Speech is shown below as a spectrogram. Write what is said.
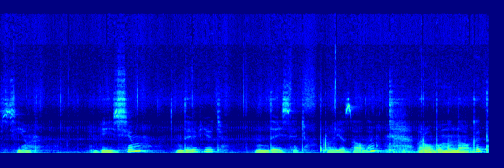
сім, 8, 9, 10. Пров'язали. Робимо накид,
